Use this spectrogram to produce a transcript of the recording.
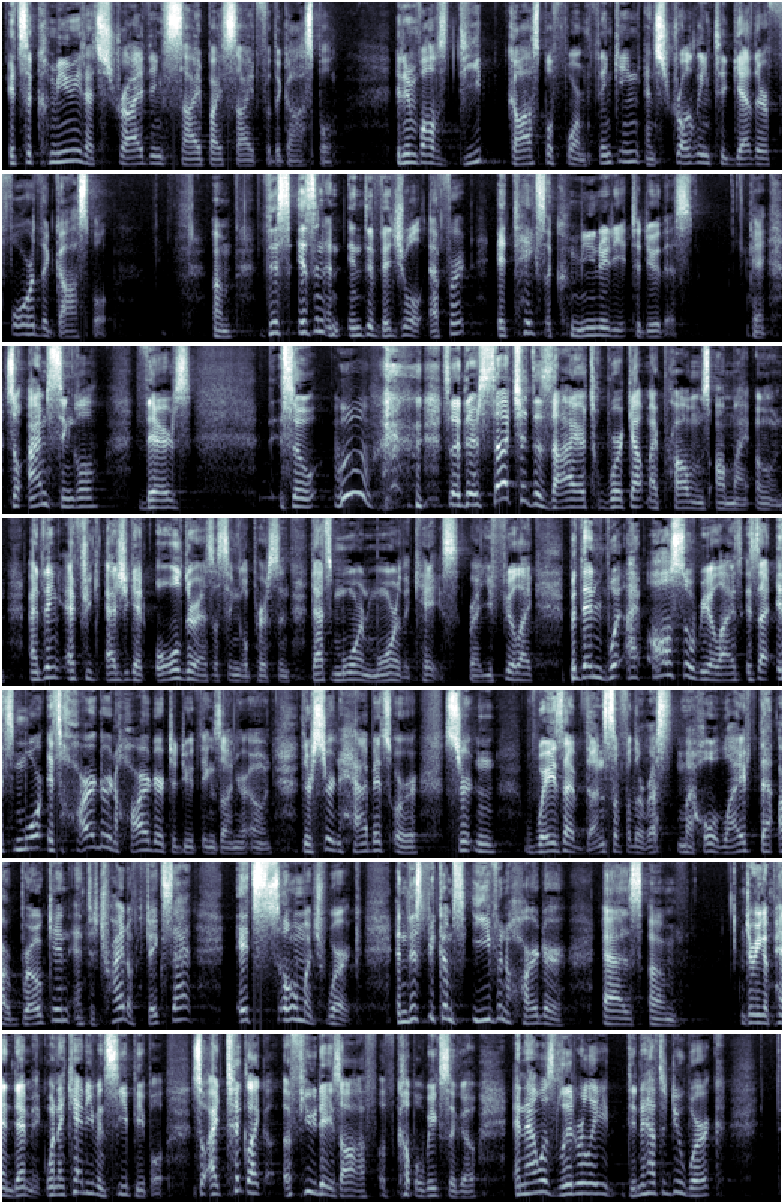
It's a community that's striving side by side for the gospel. It involves deep gospel form thinking and struggling together for the gospel. Um, this isn't an individual effort, it takes a community to do this. Okay, so I'm single. There's so woo. so there's such a desire to work out my problems on my own. I think you, as you get older as a single person, that's more and more the case, right? You feel like, but then what I also realize is that it's more, it's harder and harder to do things on your own. There's certain habits or certain ways I've done stuff for the rest of my whole life that are broken, and to try to fix that, it's so much work. And this becomes even harder as um, during a pandemic when I can't even see people. So I took like a few days off a couple weeks ago, and I was literally didn't have to do work.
